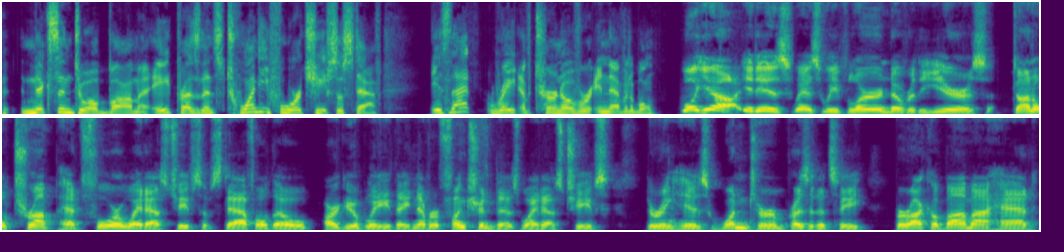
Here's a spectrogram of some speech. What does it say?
Nixon to Obama, eight presidents, 24 chiefs of staff. Is that rate of turnover inevitable? Well, yeah, it is. As we've learned over the years, Donald Trump had four White House chiefs of staff, although arguably they never functioned as White House chiefs during his one term presidency. Barack Obama had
